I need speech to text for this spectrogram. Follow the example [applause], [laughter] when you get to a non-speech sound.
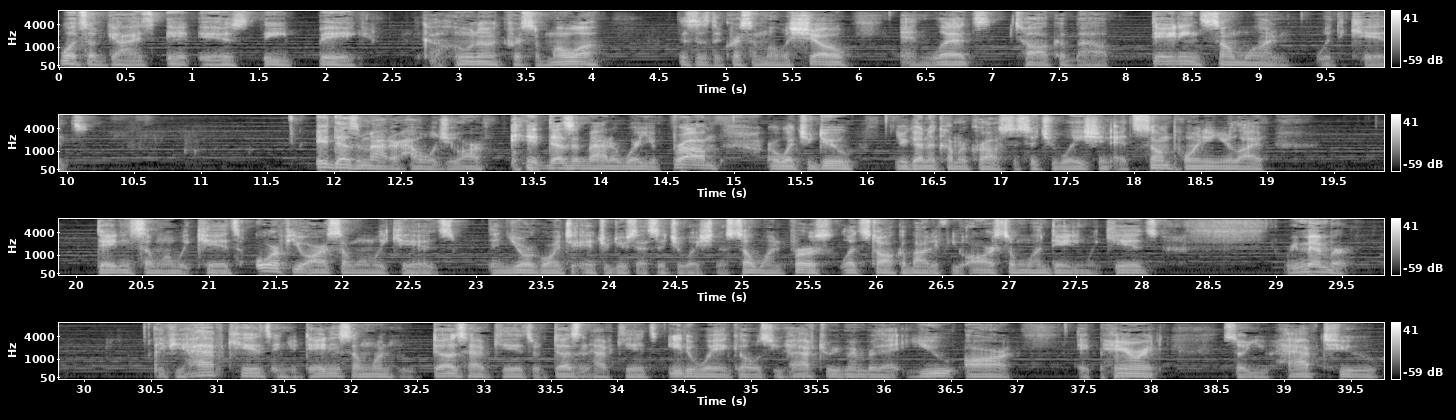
What's up, guys? It is the big kahuna, Chris Amoa. This is the Chris Amoa Show, and let's talk about dating someone with kids. It doesn't matter how old you are, [laughs] it doesn't matter where you're from or what you do, you're going to come across a situation at some point in your life dating someone with kids, or if you are someone with kids, then you're going to introduce that situation to someone. First, let's talk about if you are someone dating with kids. Remember, if you have kids and you're dating someone who does have kids or doesn't have kids, either way it goes, you have to remember that you are a parent. So you have to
